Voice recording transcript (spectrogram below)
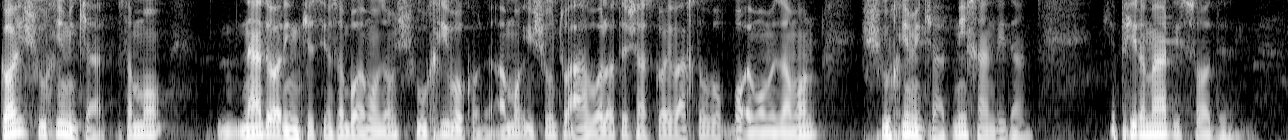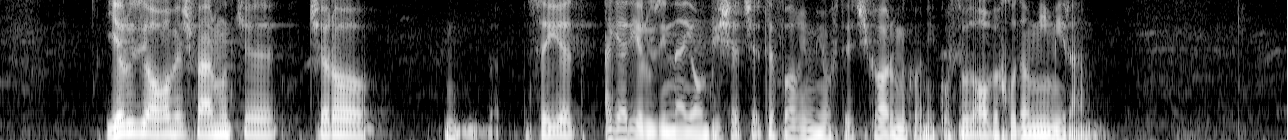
گاهی شوخی می‌کرد. مثلا ما نداریم کسی مثلا با امام زمان شوخی بکنه. اما ایشون تو احوالاتش از گاهی وقتا با امام زمان شوخی می‌کرد. میخندیدن. یه پیرمردی ساده. یه روزی آقا بهش فرمود که چرا سید اگر یه روزی نیام پیشه چه اتفاقی میفته؟ چی کار می‌کنی؟ گفته بود آقا به خدا میمیرم.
